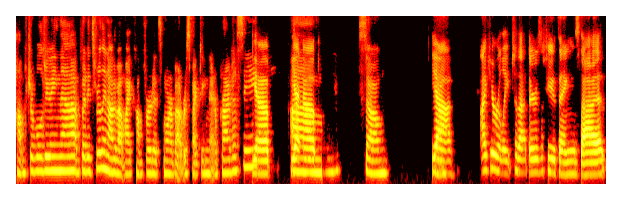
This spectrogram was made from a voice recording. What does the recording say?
comfortable doing that but it's really not about my comfort it's more about respecting their privacy yep yeah um, so yeah, yeah, I can relate to that. There's a few things that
